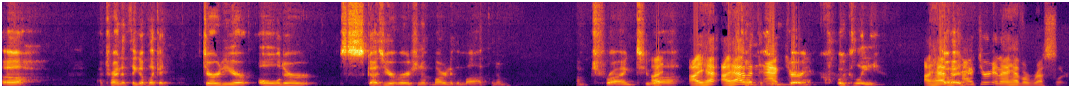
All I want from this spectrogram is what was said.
Oh, I'm trying to think of like a dirtier, older, scuzzier version of Marty the Moth, and I'm I'm trying to uh, I ha- I have an up with some actor. very quickly. I have an actor and I have a wrestler.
